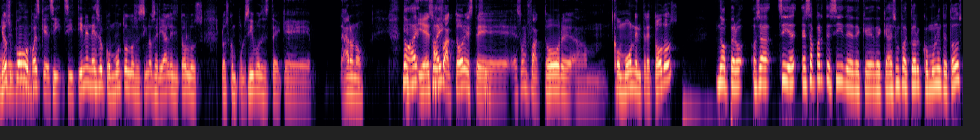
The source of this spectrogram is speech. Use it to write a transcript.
Yo supongo, pues, que si, si tienen eso en común todos los asesinos seriales y todos los, los compulsivos, este, que, I don't know. No, y, hay- y es un hay- factor, este, es un factor eh, um, común entre todos. No, pero, o sea, sí, e- esa parte sí de, de que, de que es un factor común entre todos,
